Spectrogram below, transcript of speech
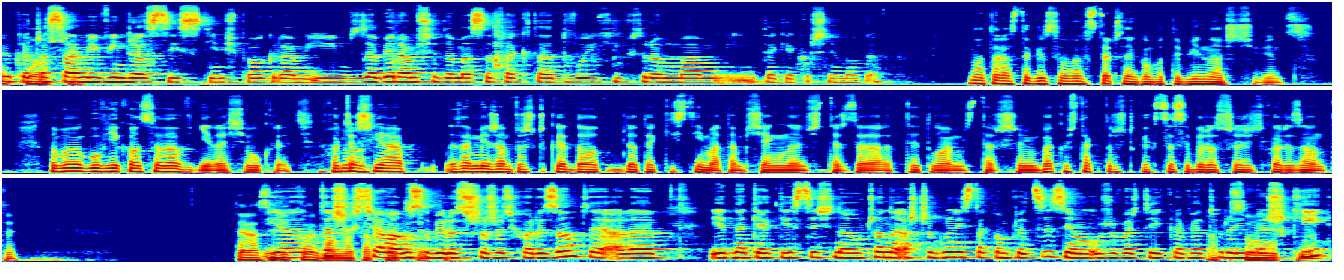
Tylko czasami w Injustice z kimś pogram i zabieram się do Mass Effecta dwójki, którą mam i tak jakoś nie mogę. No teraz te gry są we wstecznej kompatybilności, więc... No bo my głównie konsolowi, nie da się ukryć. Chociaż ja zamierzam troszeczkę do biblioteki Steama tam sięgnąć też za tytułami starszymi, bo jakoś tak troszeczkę chcę sobie rozszerzyć horyzonty. Teraz Ja też chciałam sobie rozszerzyć horyzonty, ale jednak jak jesteś nauczony, a szczególnie z taką precyzją używać tej klawiatury Absolutnie. i myszki,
